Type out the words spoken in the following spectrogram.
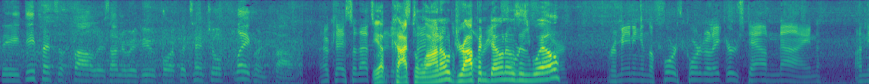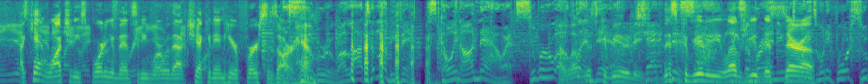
The defensive foul is under review for a potential flagrant foul. Okay, so that's Yep, what it is. Time Catalano dropping floor, donos as well. Remaining in the fourth quarter, Lakers down nine. On the I can't watch any sporting events anymore without checking in here first as RM. Subaru A Lot to Love event is going on now at Subaru I love this community. Check This community loves These you, brand Miss Sarah. 2024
